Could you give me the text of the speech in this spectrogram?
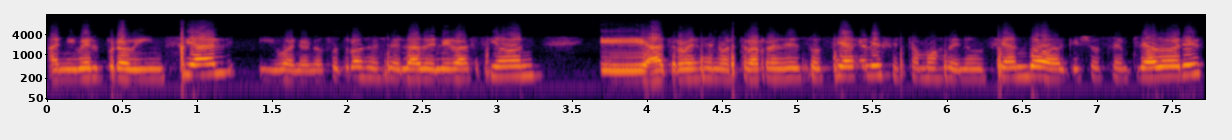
a nivel provincial y bueno, nosotros desde la delegación, a través de nuestras redes sociales, estamos denunciando a aquellos empleadores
